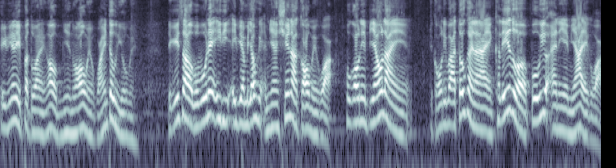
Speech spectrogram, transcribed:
အိမ်ထဲကနေပတ်သွားရင်ငါ့ကိုမြင်သွားအောင်ပဲဝိုင်းတုံနေအောင်ပဲဒီကိစ္စကိုဘဘိုးနဲ့အီဒီအိမ်ပြန်မရောက်ခင်အမြန်ရှင်းတာကောင်းမယ်ကွာဟိုကောင်နေပြန်ရောက်လာရင်ဒီကောင်ဒီပါအတုတ်ခံလာရင်ခလေးဆိုတော့ပို့ပြီးတော့အန်နေရများတယ်ကွာ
